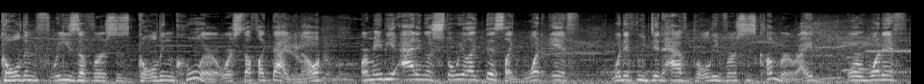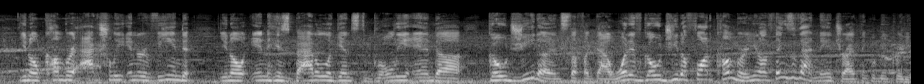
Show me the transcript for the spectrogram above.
Golden Frieza versus Golden Cooler or stuff like that, you know? Or maybe adding a story like this, like what if what if we did have Broly versus Cumber, right? Or what if, you know, Cumber actually intervened, you know, in his battle against Broly and uh, Gogeta and stuff like that? What if Gogeta fought Cumber? You know, things of that nature I think would be pretty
